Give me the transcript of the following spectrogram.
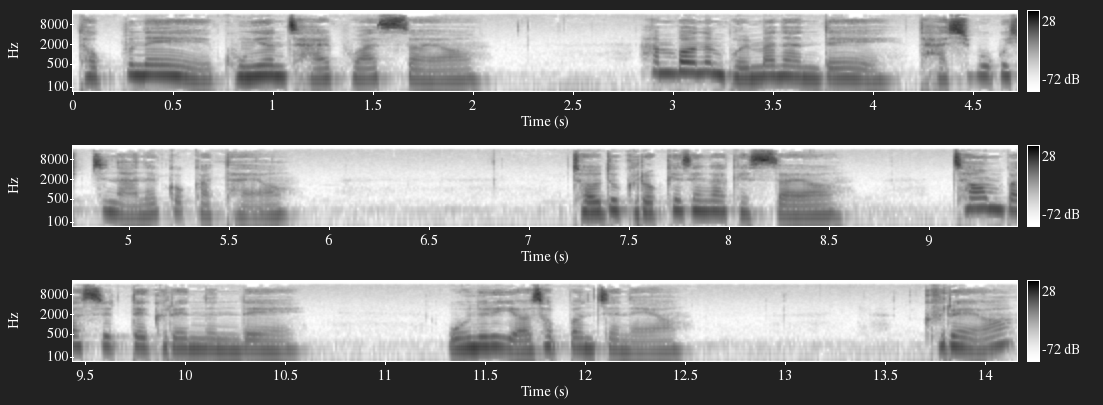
덕분에 공연 잘 보았어요. 한 번은 볼만한데 다시 보고 싶진 않을 것 같아요. 저도 그렇게 생각했어요. 처음 봤을 때 그랬는데 오늘이 여섯 번째네요. 그래요?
